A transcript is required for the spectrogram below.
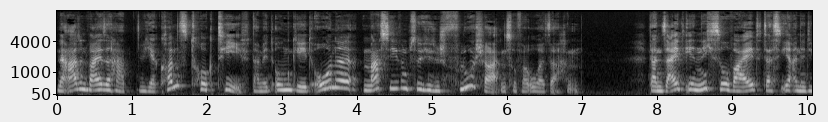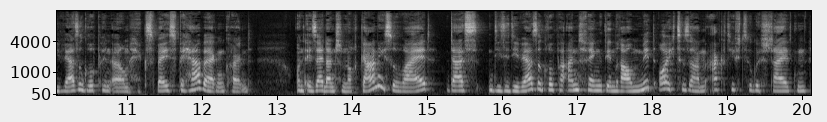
eine Art und Weise habt, wie ihr konstruktiv damit umgeht, ohne massiven psychischen Flurschaden zu verursachen, dann seid ihr nicht so weit, dass ihr eine diverse Gruppe in eurem Hackspace beherbergen könnt. Und ihr seid dann schon noch gar nicht so weit, dass diese diverse Gruppe anfängt, den Raum mit euch zusammen aktiv zu gestalten,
